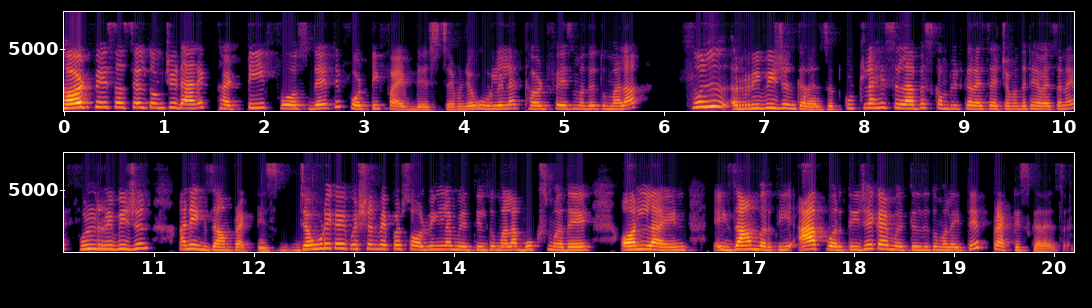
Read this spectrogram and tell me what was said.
थर्ड फेज असेल तुमची डायरेक्ट थर्टी फर्स्ट डे ते फोर्टी फाईव्ह डेजचे म्हणजे उरलेल्या थर्ड फेजमध्ये तुम्हाला फुल रिव्हिजन करायचं. कुठलाही सिलेबस कंप्लीट करायचा याच्यामध्ये ठेवायचा नाही. फुल रिव्हिजन आणि एक्झाम प्रॅक्टिस जेवढे काही क्वेश्चन पेपर सॉल्विंगला मिळतील तुम्हाला बुक्समध्ये ऑनलाईन एक्झाम वरती ऍप वरती जे काय मिळतील ते तुम्हाला इथे प्रॅक्टिस करायचं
